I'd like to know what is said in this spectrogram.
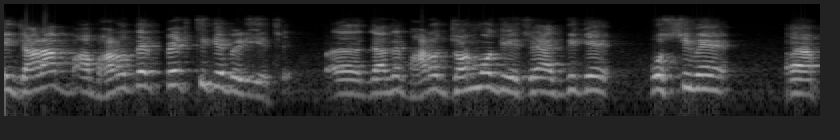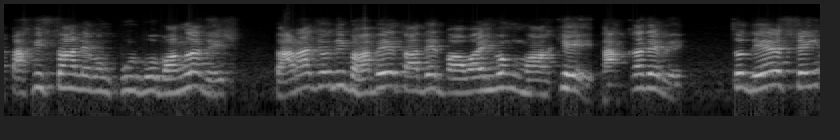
এই যারা ভারতের পেট থেকে বেরিয়েছে যাদের ভারত জন্ম দিয়েছে একদিকে পশ্চিমে পাকিস্তান এবং পূর্ব বাংলাদেশ তারা যদি ভাবে তাদের বাবা এবং মাকে ধাক্কা দেবে তো they are staying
